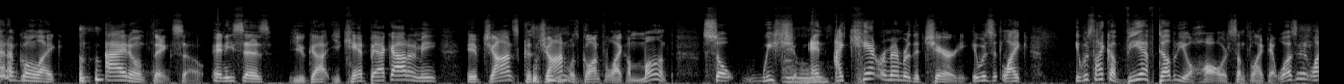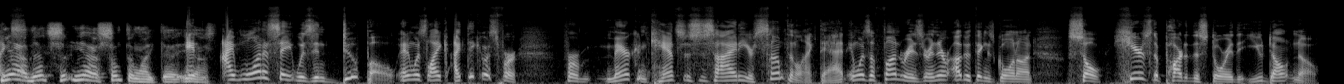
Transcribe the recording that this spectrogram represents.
And I'm going like, I don't think so. And he says, you got, you can't back out on me if John's, because John was gone for like a month. So we should, oh. and I can't remember the charity. It was like it was like a VFW hall or something like that, wasn't it? Like yeah, that's yeah, something like that. and Yes. I want to say it was in Dupo, and it was like I think it was for for American Cancer Society or something like that. It was a fundraiser, and there were other things going on. So here's the part of the story that you don't know.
